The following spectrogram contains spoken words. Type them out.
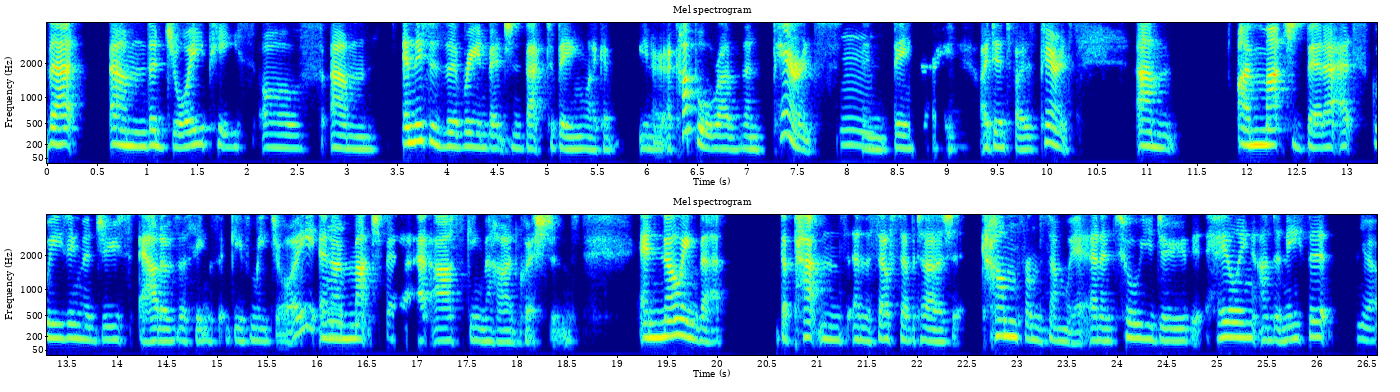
that um the joy piece of um and this is the reinvention back to being like a you know a couple rather than parents Mm. and being very identified as parents. Um, I'm much better at squeezing the juice out of the things that give me joy, and I'm mm. much better at asking the hard questions and knowing that the patterns and the self sabotage come from somewhere. And until you do the healing underneath it, yeah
